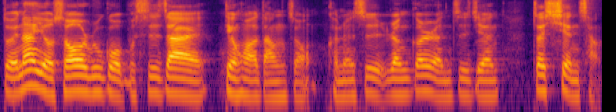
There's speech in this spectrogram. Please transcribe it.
对，那有时候如果不是在电话当中，可能是人跟人之间在现场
